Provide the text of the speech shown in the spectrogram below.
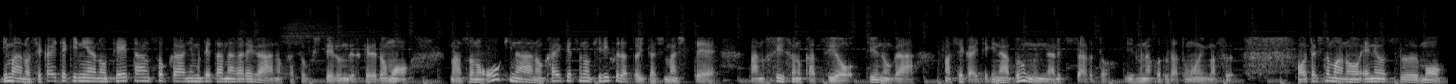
今あの世界的にあの低炭素化に向けた流れがあの加速しているんですけれども、まあその大きなあの解決の切り札といたしまして、あの水素の活用というのがまあ世界的なブームになりつつあるというふうなことだと思います。私どもあのエネオスも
